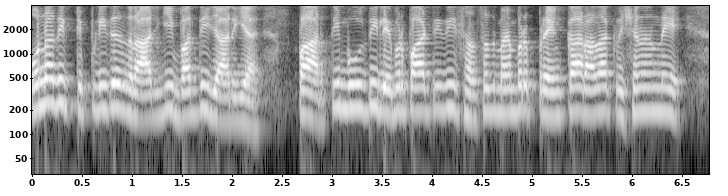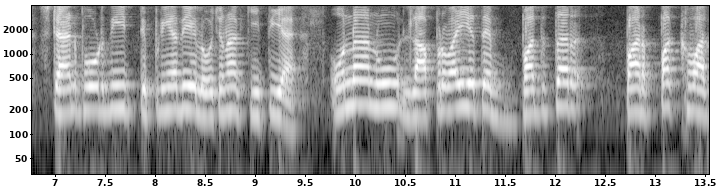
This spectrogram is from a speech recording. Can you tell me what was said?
ਉਹਨਾਂ ਦੀ ਟਿੱਪਣੀ ਤੇ ਨਾਰਾਜ਼ਗੀ ਵੱਧਦੀ ਜਾ ਰਹੀ ਹੈ। ਭਾਰਤੀ ਮੂਲ ਦੀ ਲੇਬਰ ਪਾਰਟੀ ਦੀ ਸੰਸਦ ਮੈਂਬਰ ਪ੍ਰਿਯੰਕਾ ਰਾਧਾ ਕ੍ਰਿਸ਼ਨਨ ਨੇ ਸਟੈਨਫੋਰਡ ਦੀ ਟਿੱਪਣੀਆਂ ਦੀ ਆਲੋਚਨਾ ਕੀਤੀ ਹੈ। ਉਹਨਾਂ ਨੂੰ ਲਾਪਰਵਾਹੀ ਅਤੇ ਬਦਤਰ ਪਰ ਪੱਖਵਾਦ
